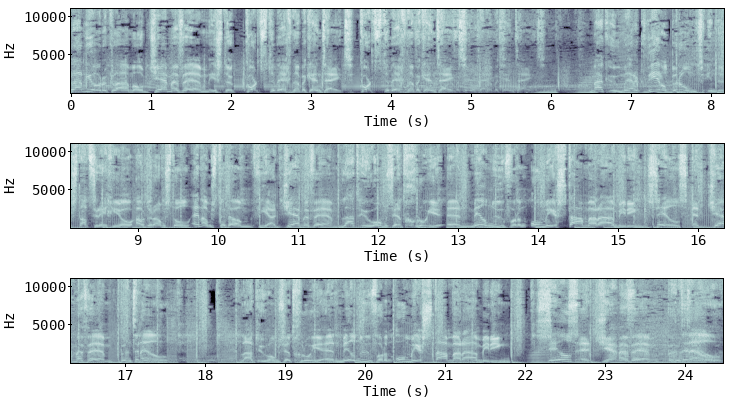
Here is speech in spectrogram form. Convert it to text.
Radioreclame op Jam FM is de kortste weg naar bekendheid. Kortste weg naar bekendheid. Maak uw merk wereldberoemd in de stadsregio Ouder Amstel en Amsterdam via Jam FM. Laat uw omzet groeien en mail nu voor een onweerstaanbare aanbieding. Sales at jamfm.nl Laat uw omzet groeien en mail nu voor een onweerstaanbare aanbieding. Sales at jamfm.nl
